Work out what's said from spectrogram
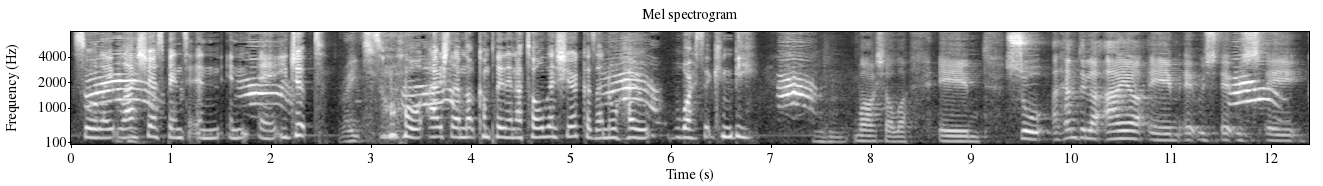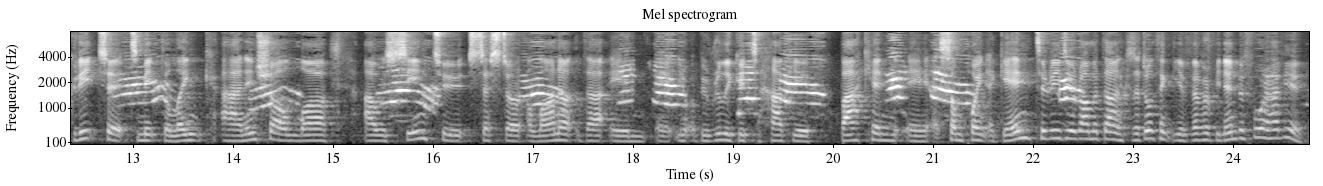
So like last year I spent it in, in uh, Egypt. Right. So actually I'm not complaining at all this year because I know how worse it can be. Mm-hmm. Mashallah. Um, so, Alhamdulillah, Aya, um, it was it was uh, great to, to make the link, and inshallah, I was saying to Sister Alana that um, uh, you know it'd be really good to have you back in uh, at some point again to Radio Ramadan because I don't think you've ever been in before, have you?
